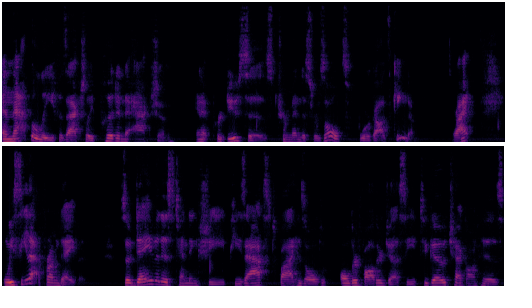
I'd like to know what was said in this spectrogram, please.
And that belief is actually put into action and it produces tremendous results for God's kingdom, right? We see that from David. So David is tending sheep. He's asked by his old older father Jesse to go check on his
